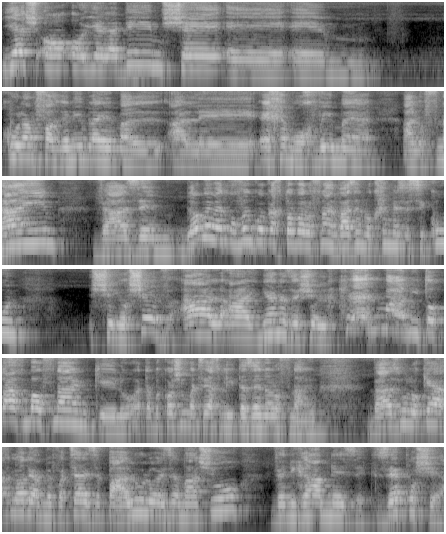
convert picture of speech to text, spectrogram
יש, או, או ילדים שכולם אה, מפרגנים להם על, על אה, איך הם רוכבים אה, על אופניים, ואז הם לא באמת רוכבים כל כך טוב על אופניים, ואז הם לוקחים איזה סיכון. שיושב על העניין הזה של כן, מה, אני תותח באופניים, כאילו, אתה בקושי מצליח להתאזן על אופניים, ואז הוא לוקח, לא יודע, מבצע איזה פעלול או איזה משהו, ונגרם נזק. זה פושע.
